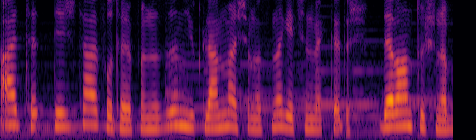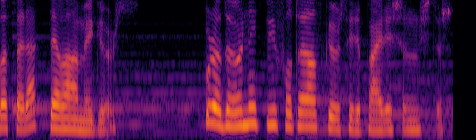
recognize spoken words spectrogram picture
Artık dijital fotoğrafınızın yüklenme aşamasına geçilmektedir. Devam tuşuna basarak devam ediyoruz. Burada örnek bir fotoğraf görseli paylaşılmıştır.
